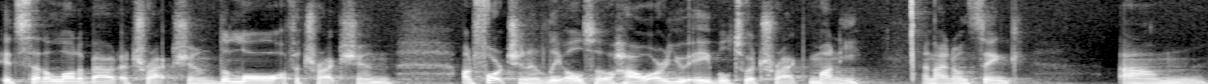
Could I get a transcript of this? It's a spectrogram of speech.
it said a lot about attraction, the law of attraction. Unfortunately, also, how are you able to attract money? And I don't think, um,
